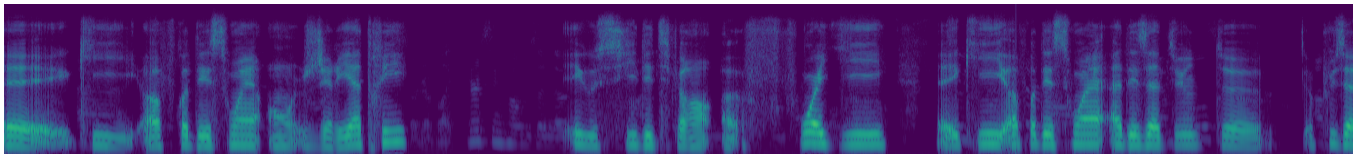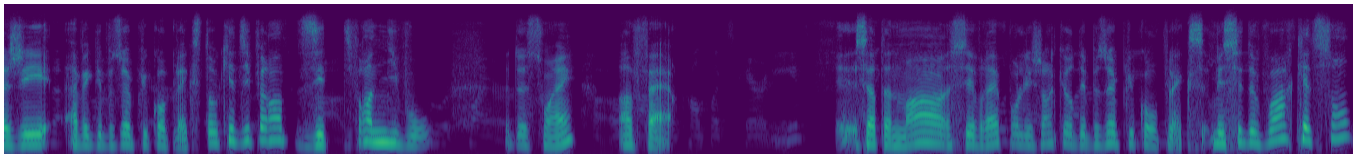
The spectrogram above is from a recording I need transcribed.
euh, qui offre des soins en gériatrie et aussi des différents euh, foyers qui offrent des soins à des adultes plus âgés avec des besoins plus complexes. Donc, il y a différents, différents niveaux de soins offerts. Certainement, c'est vrai pour les gens qui ont des besoins plus complexes, mais c'est de voir quels sont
